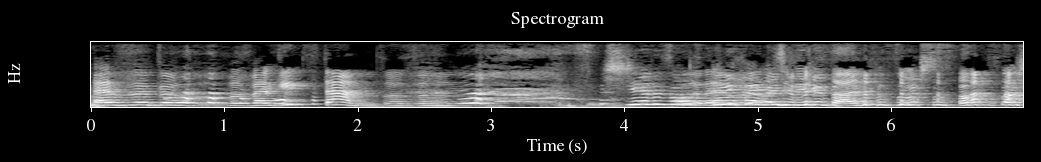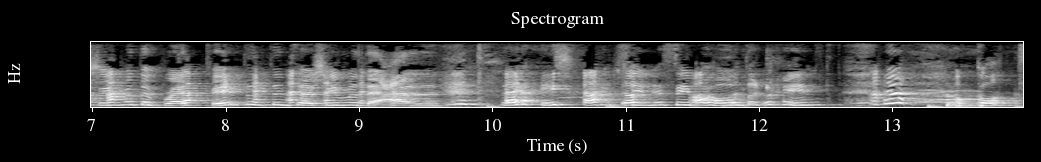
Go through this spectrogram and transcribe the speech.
also, du, wer gibt's denn? So, so einen... Das ist jedes Mal das Gleiche, wenn du irgendeinen versuchst, dann sagst du immer den Brad Pitt und dann sagst du immer den. Der ist halt sind 700 Kinder. Oh Gott!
